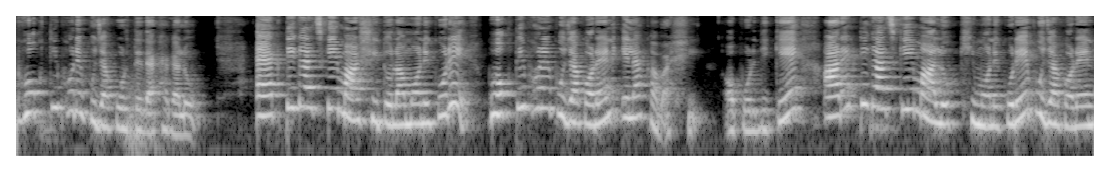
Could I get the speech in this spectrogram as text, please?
ভক্তি ভরে পূজা করতে দেখা গেল। একটি গাছকে মা শীতলা মনে করে ভক্তি ভরে পূজা করেন এলাকাবাসী। অপরদিকে আরেকটি গাছকে মা লক্ষ্মী মনে করে পূজা করেন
